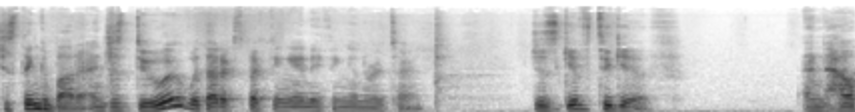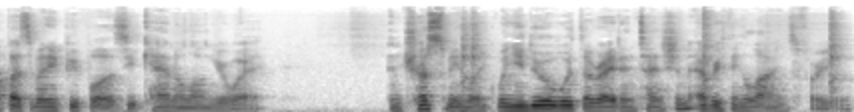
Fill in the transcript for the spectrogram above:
Just think about it and just do it without expecting anything in return. Just give to give and help as many people as you can along your way. And trust me, like when you do it with the right intention, everything aligns for you.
